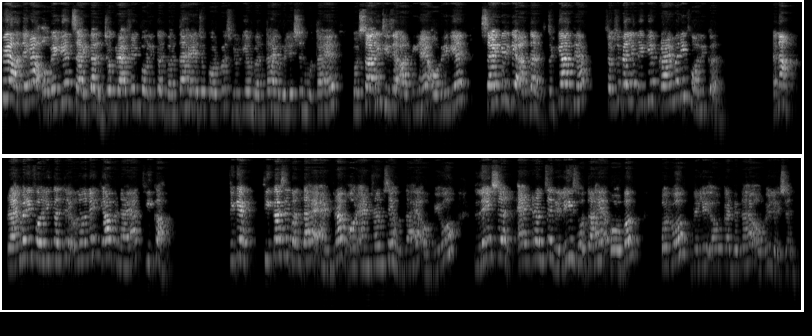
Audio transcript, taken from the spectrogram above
फिर आते हैं ओवेरियन साइकिल जो ग्राफिन फॉलिकल बनता है, जो कॉर्पस ल्यूटियम बनता है ओविलेशन होता है, वो सारी चीज़ें आती हैं ओवेरियन साइकिल के अंदर। तो क्या था सबसे पहले देखिए प्राइमरी फॉलिकल है ना? प्राइमरी फॉलिकल थे उन्होंने क्या बनाया? थीका। ठीक है? थीका से बनता है एंड्रम और एंड्रम से होता है ओव्यूलेशन। एंड्रम से रिलीज़ होता है ओवम और वो रिलीज़ कर देता है ओव्यूलेशन।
